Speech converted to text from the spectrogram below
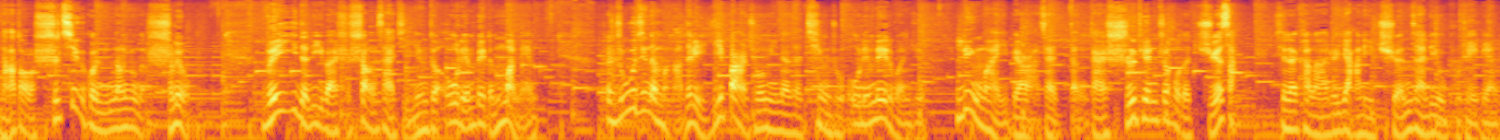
拿到了十七个冠军当中的十六个，唯一的例外是上赛季赢得欧联杯的曼联。这如今的马德里一半球迷呢在庆祝欧联杯的冠军，另外一边啊在等待十天之后的决赛。现在看来，这压力全在利物浦这边了。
